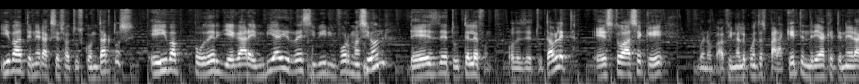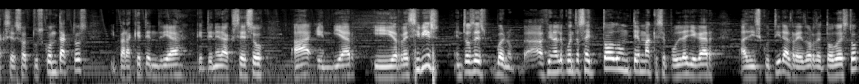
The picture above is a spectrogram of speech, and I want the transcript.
iba a tener acceso a tus contactos e iba a poder llegar a enviar y recibir información desde tu teléfono o desde tu tableta. Esto hace que bueno, a final de cuentas, ¿para qué tendría que tener acceso a tus contactos y para qué tendría que tener acceso a enviar y recibir? Entonces, bueno, a final de cuentas hay todo un tema que se podría llegar a discutir alrededor de todo esto,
